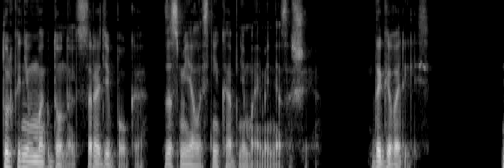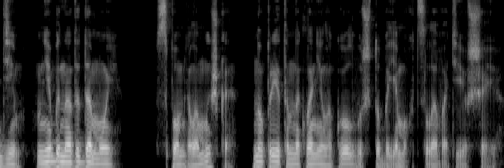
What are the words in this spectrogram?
Только не в Макдональдс, ради бога. Засмеялась Ника, обнимая меня за шею. Договорились. «Дим, мне бы надо домой», – вспомнила мышка, но при этом наклонила голову, чтобы я мог целовать ее шею.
